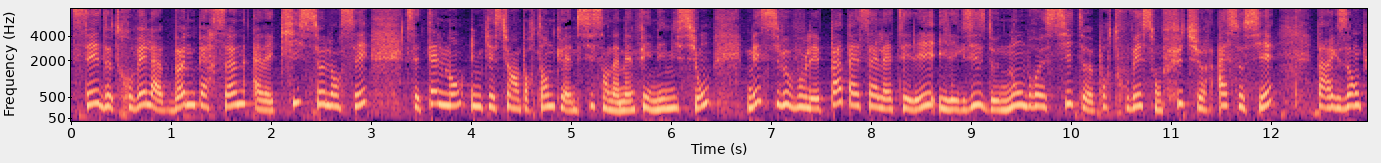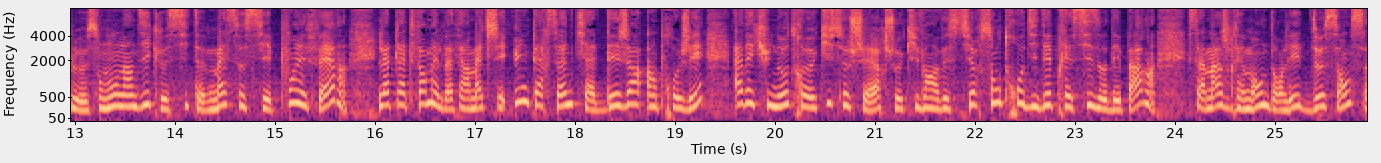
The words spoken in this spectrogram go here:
c'est de trouver la bonne personne avec qui se lancer. C'est tellement une question importante que M6 en a même fait une émission. Mais si vous voulez pas passer à la télé, il existe de nombreux sites pour trouver son futur associé. Par exemple, son nom l'indique, le site m'associer.fr. La plateforme, elle va faire matcher une personne qui a déjà un projet avec une autre qui se cherche, qui va investir sans trop d'idées précises au départ. Ça marche vraiment dans les deux sens.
